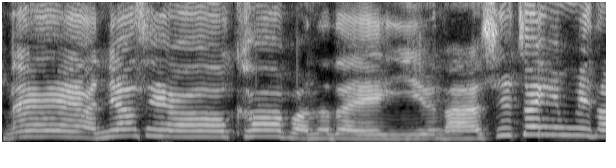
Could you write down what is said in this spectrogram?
네, 안녕하세요. 카바나다의 이윤아 실장입니다.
